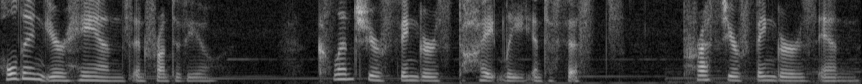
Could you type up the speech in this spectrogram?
Holding your hands in front of you, clench your fingers tightly into fists. Press your fingers in.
